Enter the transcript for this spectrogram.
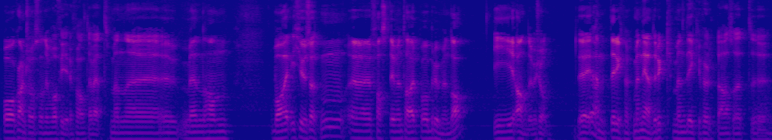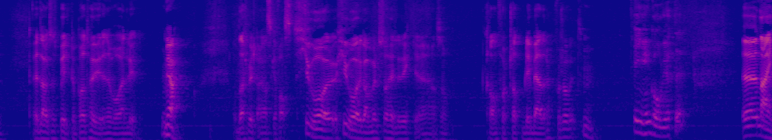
og kanskje også nivå 4, for alt jeg vet. Men, eh, men han var i 2017 eh, fast inventar på Brumunddal i 2. divisjon. Det endte riktignok med nedrykk, men like fullt da, altså et, eh, et lag som spilte på et høyere nivå enn Lyn. ja. Og der spilte han ganske fast. 20 år, 20 år gammel, så heller ikke altså, Kan fortsatt bli bedre, for så vidt. Ingen goalgetter. Eh, nei,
